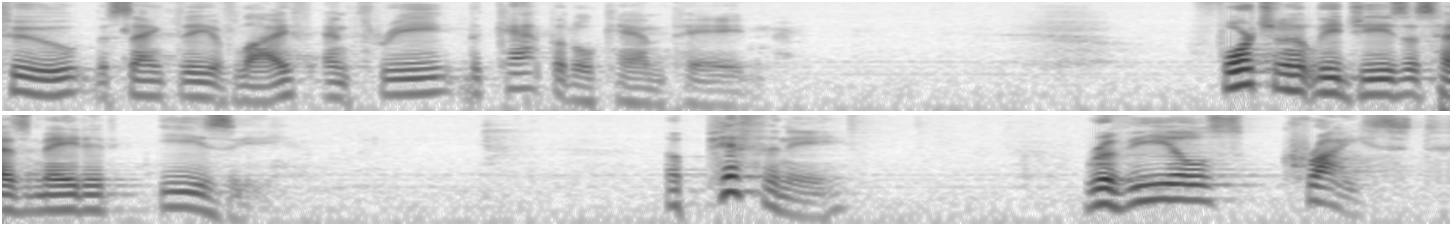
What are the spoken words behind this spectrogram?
two, the sanctity of life, and three, the capital campaign. Fortunately, Jesus has made it easy. Epiphany reveals Christ.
